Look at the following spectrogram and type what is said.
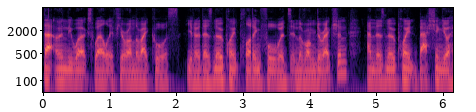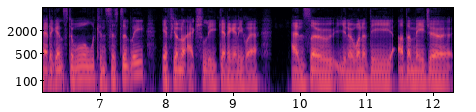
that only works well if you're on the right course. You know, there's no point plodding forwards in the wrong direction, and there's no point bashing your head against a wall consistently if you're not actually getting anywhere. And so, you know, one of the other major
